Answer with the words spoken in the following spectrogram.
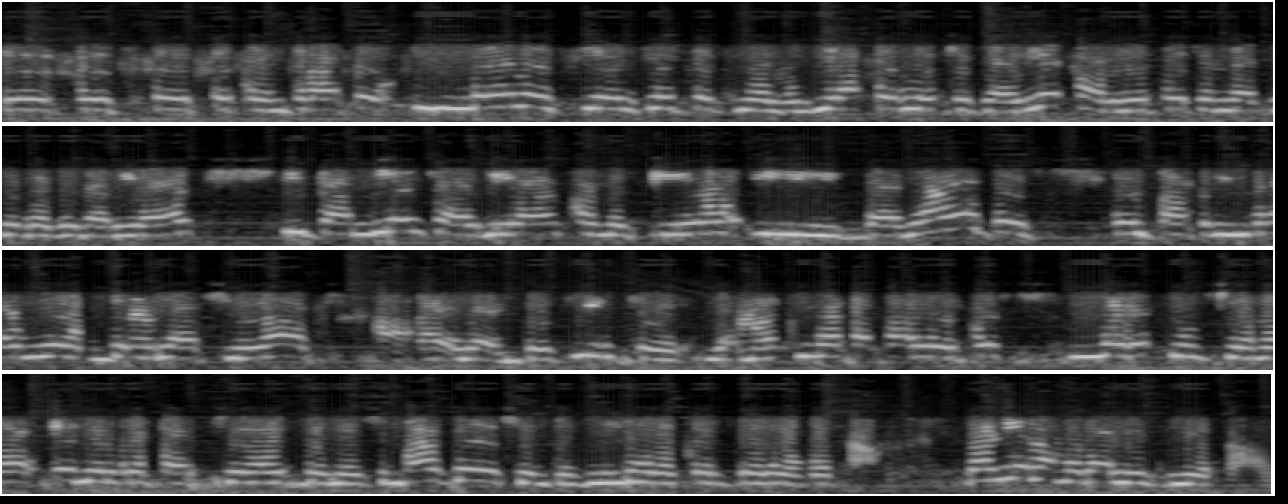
eh, este, este, contrato y no de ciencia y tecnología, por lo que se había caído pues, en las irregularidades y también se había cometido y dañado pues el patrimonio de la ciudad. Es decir, que la máquina tapahuecos no funcionó en el reparto de los más de 200 mil de Bogotá. Daniela Morales, Libertad.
